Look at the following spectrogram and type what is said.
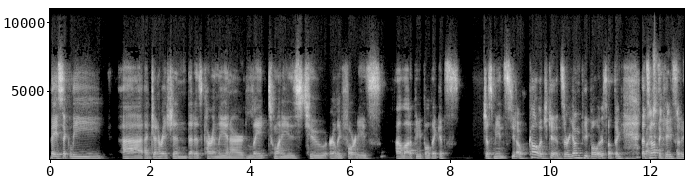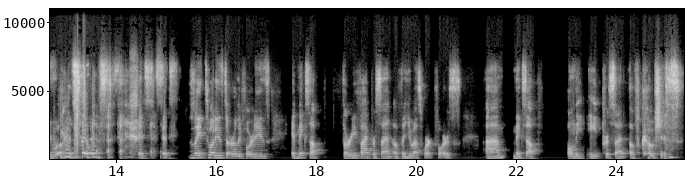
basically uh, a generation that is currently in our late 20s to early 40s. A lot of people think it's just means you know college kids or young people or something. That's right. not the case anymore. so it's it's it's late 20s to early 40s. It makes up 35% of the US workforce um, makes up only 8% of coaches.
